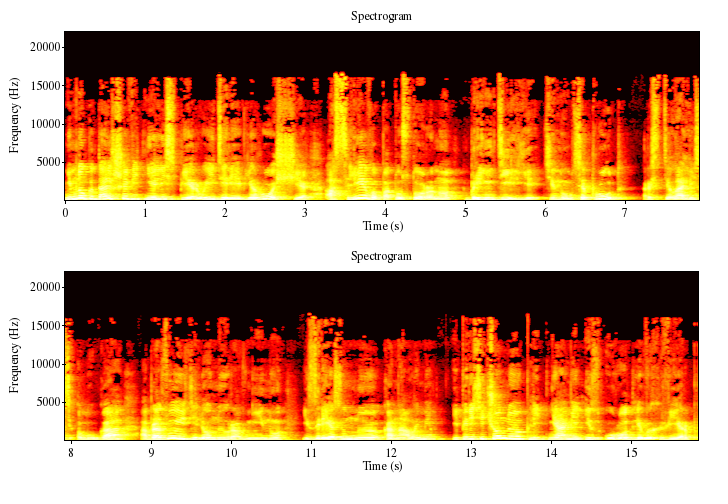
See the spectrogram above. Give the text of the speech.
Немного дальше виднелись первые деревья рощи, а слева по ту сторону Бриндилье тянулся пруд – расстилались луга, образуя зеленую равнину, изрезанную каналами и пересеченную плетнями из уродливых верб,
